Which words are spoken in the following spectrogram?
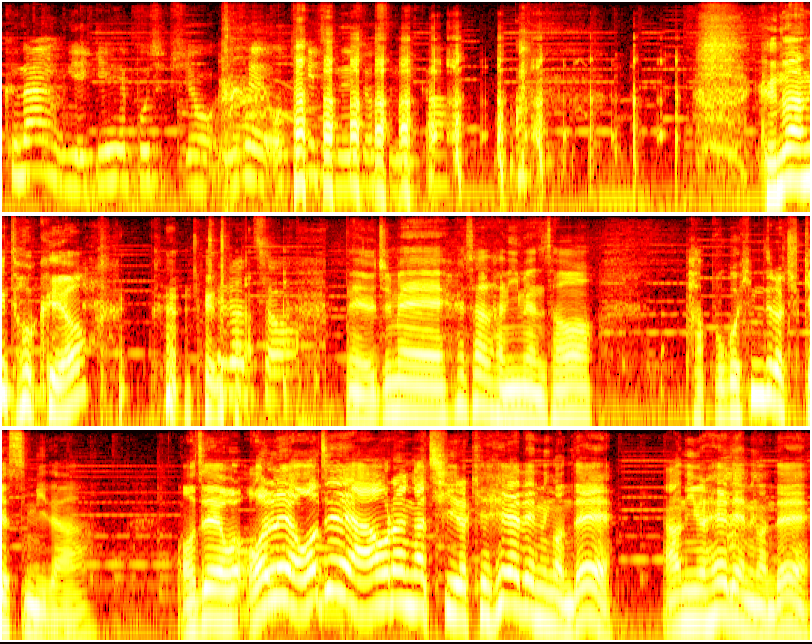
근황 얘기해 보십시오. 요새 어떻게 지내셨습니까? 근황 토크요? 그렇죠. 네, 요즘에 회사 다니면서 바쁘고 힘들어 죽겠습니다. 어제 원래 어제 아오랑 같이 이렇게 해야 되는 건데 아니면 해야 되는 건데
